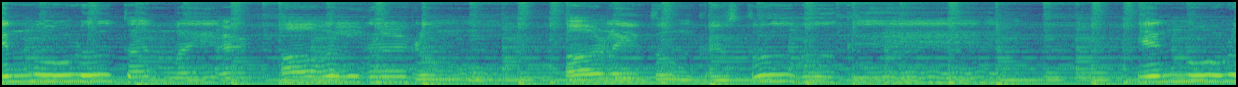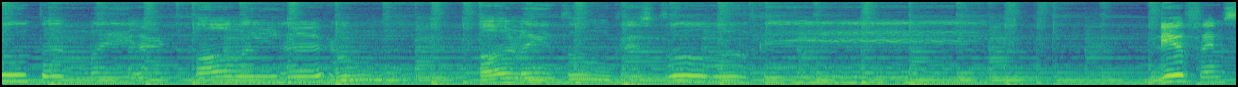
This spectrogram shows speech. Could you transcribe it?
என்னோடு தன்மைகள் ஆவல்களும் என் முழு தன்மைகள் ஆவல்களும் அனைத்தும் கிறிஸ்துவுக்கே. டியர் ஃப்ரெண்ட்ஸ்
